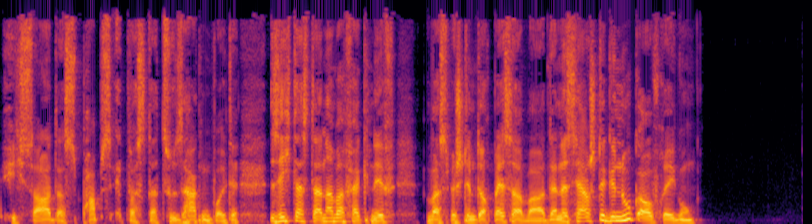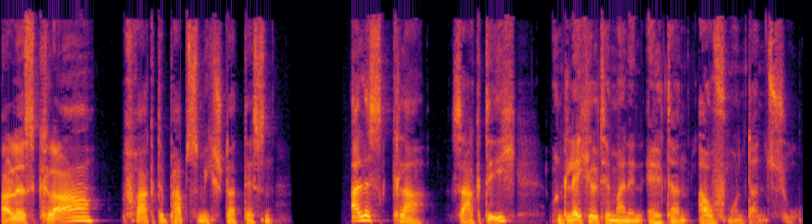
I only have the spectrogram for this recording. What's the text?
Ich sah, dass Paps etwas dazu sagen wollte, sich das dann aber verkniff, was bestimmt auch besser war, denn es herrschte genug Aufregung. Alles klar? fragte Paps mich stattdessen. Alles klar, sagte ich und lächelte meinen Eltern aufmunternd zu.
